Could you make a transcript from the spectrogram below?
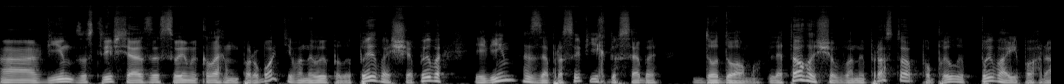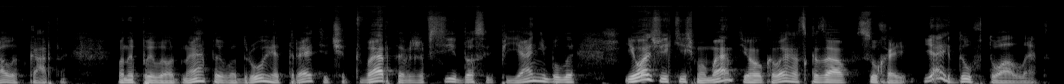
а, він зустрівся з своїми колегами по роботі, вони випили пиво, ще пиво, і він запросив їх до себе додому для того, щоб вони просто попили пива і пограли в карти. Вони пили одне пиво, друге, третє, четверте, вже всі досить п'яні були. І ось в якийсь момент його колега сказав: Слухай, я йду в туалет.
